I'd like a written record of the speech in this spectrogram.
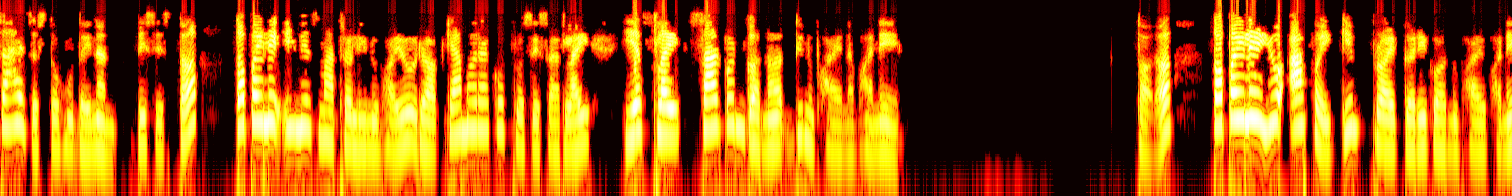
चाहे जस्तो हुँदैनन्। विशेषत तपाईले इमेज मात्र लिनुभयो र क्यामेराको प्रोसेसरलाई यसलाई शार्पन गर्न दिनु भएन भने। तर तपाईले यो आफै गिम्प प्रयोग गरी गर्नुभयो भने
